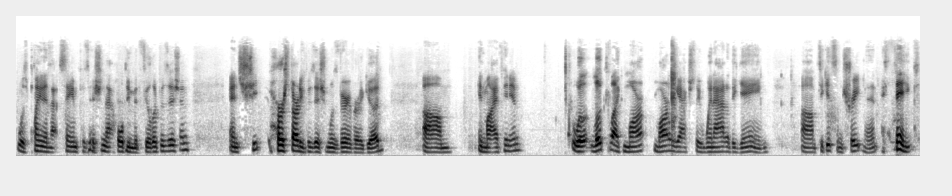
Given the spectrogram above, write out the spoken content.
was playing in that same position, that holding midfielder position and she her starting position was very very good, um, in my opinion. Well, it looked like Mar- Marley actually went out of the game um, to get some treatment. I think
